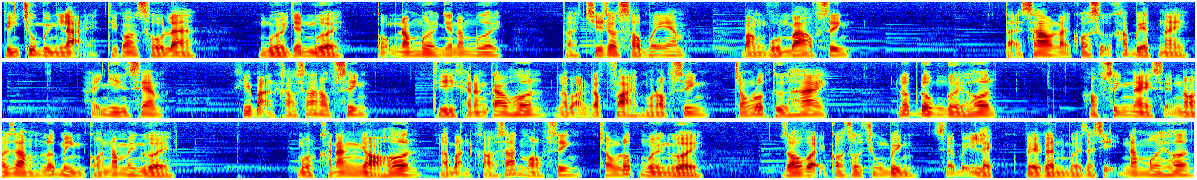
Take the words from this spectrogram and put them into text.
Tính trung bình lại thì con số là 10 x 10 cộng 50 x 50 và chia cho 60 em bằng 43 học sinh. Tại sao lại có sự khác biệt này? Hãy nhìn xem, khi bạn khảo sát học sinh thì khả năng cao hơn là bạn gặp phải một học sinh trong lớp thứ hai, lớp đông người hơn. Học sinh này sẽ nói rằng lớp mình có 50 người. Một khả năng nhỏ hơn là bạn khảo sát một học sinh trong lớp 10 người. Do vậy con số trung bình sẽ bị lệch về gần với giá trị 50 hơn.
